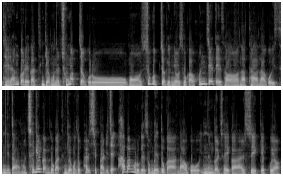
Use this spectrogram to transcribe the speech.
대량 거래 같은 경우는 종합적으로 뭐 수급적인 요소가 혼재돼서 나타나고 있습니다. 뭐 체결 강도 같은 경우도 88 이제 하방으로 계속 매도가 나오고 있는 걸 저희가 알 수 있겠고요.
